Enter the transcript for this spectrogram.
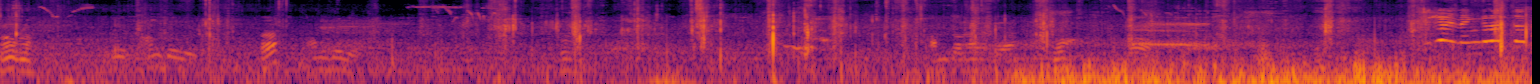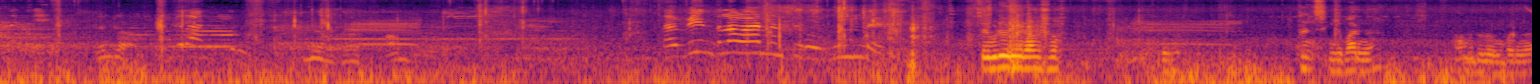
வாங்க போகலாம் சரி விடு விடு ராமேஷ் ஃப்ரெண்ட்ஸ் இங்கே பாருங்க. ஆம்பத்தூர் பாருங்கள் பாருங்க.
